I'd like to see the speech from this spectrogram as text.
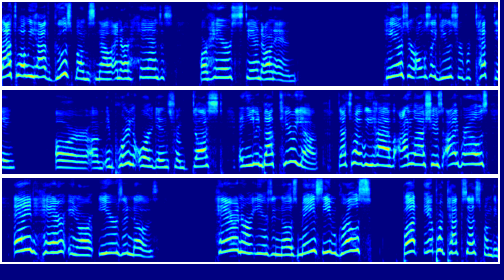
That's why we have goosebumps now and our hands, our hairs stand on end. Hairs are also used for protecting our um, important organs from dust and even bacteria. That's why we have eyelashes, eyebrows, and hair in our ears and nose. Hair in our ears and nose may seem gross, but it protects us from the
